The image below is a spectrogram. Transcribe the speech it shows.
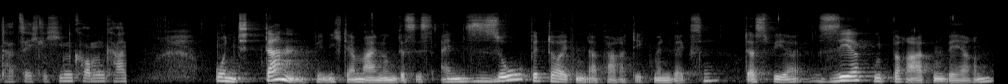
tatsächlich hinkommen kann. Und dann bin ich der Meinung, das ist ein so bedeutender Paradigmenwechsel, dass wir sehr gut beraten wären,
